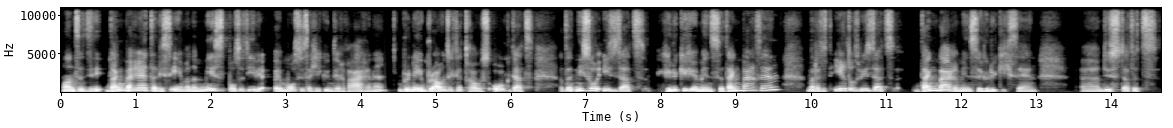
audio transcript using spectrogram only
Want die dankbaarheid, dat is een van de meest positieve emoties dat je kunt ervaren. Hè? Brene Brown zegt het trouwens ook, dat, dat het niet zo is dat gelukkige mensen dankbaar zijn, maar dat het eerder zo is dat dankbare mensen gelukkig zijn. Uh, dus dat het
